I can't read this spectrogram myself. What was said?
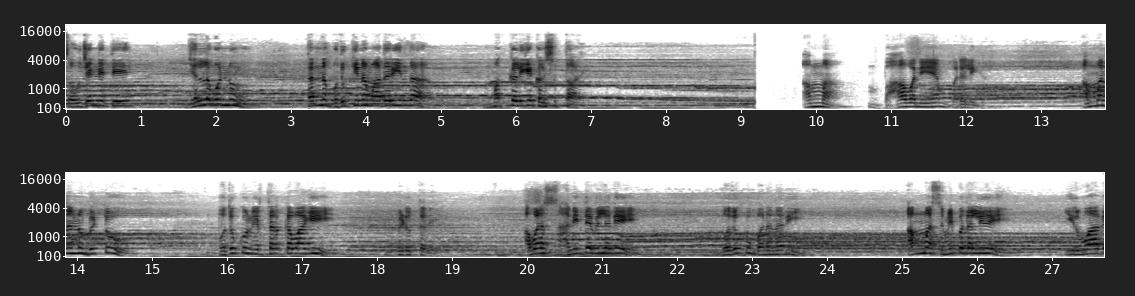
ಸೌಜನ್ಯತೆ ಎಲ್ಲವನ್ನೂ ತನ್ನ ಬದುಕಿನ ಮಾದರಿಯಿಂದ ಮಕ್ಕಳಿಗೆ ಕಲಿಸುತ್ತಾಳೆ ಅಮ್ಮ ಭಾವನೆಯ ಬಡಲಿಗ. ಅಮ್ಮನನ್ನು ಬಿಟ್ಟು ಬದುಕು ನಿರ್ತರ್ಕವಾಗಿ ಬಿಡುತ್ತದೆ. ಅವಳ ಸಾನ್ನಿಧ್ಯವಿಲ್ಲದೆ ಬದುಕು ಬನನದಿ ಅಮ್ಮ ಸಮೀಪದಲ್ಲಿ ಇರುವಾಗ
